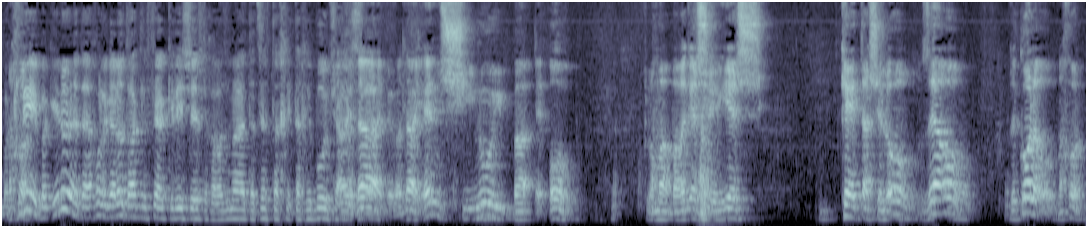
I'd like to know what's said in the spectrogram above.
בכלי, בגילוי, אתה יכול לגלות רק לפי הכלי שיש לך, זאת אומרת, אתה צריך את הח- את החיבור עם שאר בוודאי, ישראל. בוודאי. אין שינוי באור. כלומר, ברגע שיש קטע של אור, זה האור. זה כל האור, נכון.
